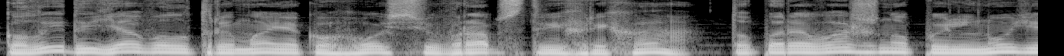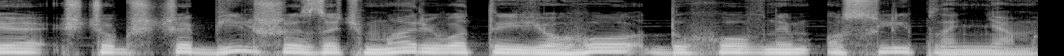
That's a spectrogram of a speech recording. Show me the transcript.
Коли диявол тримає когось в рабстві гріха, то переважно пильнує, щоб ще більше затьмарювати його духовним осліпленням,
